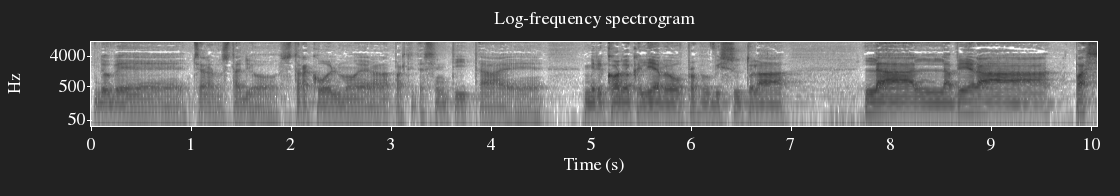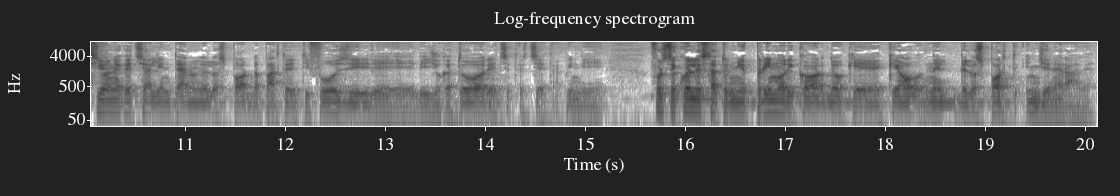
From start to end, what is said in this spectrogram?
dove c'era lo stadio stracolmo, era una partita sentita e mi ricordo che lì avevo proprio vissuto la, la, la vera passione che c'è all'interno dello sport da parte dei tifosi, dei, dei, giocatori, eccetera, eccetera. Quindi forse quello è stato il mio primo ricordo che, che ho nel, dello sport in generale.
